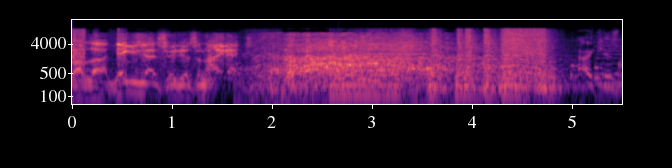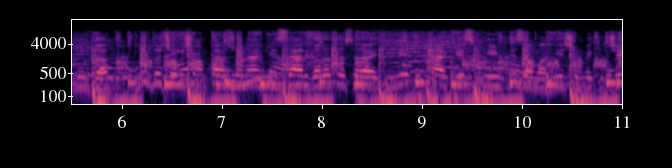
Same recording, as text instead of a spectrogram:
valla ne güzel söylüyorsun. Hayret. Herkes burada. Burada çalışan personel, bizler Galatasaray TV. Herkes keyifli zaman geçirmek için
